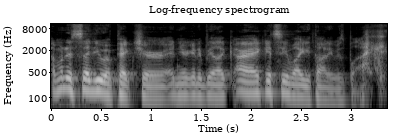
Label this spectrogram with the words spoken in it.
I'm going to send you a picture and you're going to be like, all right, I can see why you thought he was black.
